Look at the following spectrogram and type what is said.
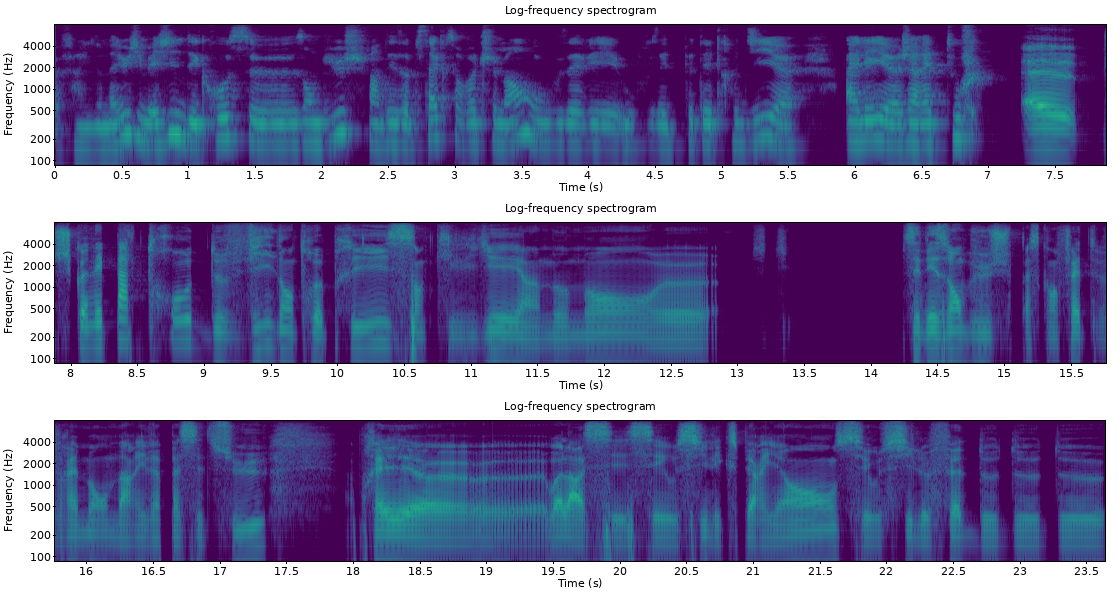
enfin, il y en a eu, j'imagine, des grosses embûches, enfin, des obstacles sur votre chemin où vous avez, où vous êtes peut-être dit, allez, j'arrête tout. Euh, je connais pas trop de vie d'entreprise sans qu'il y ait un moment. c'est des embûches parce qu'en fait, vraiment, on arrive à passer dessus. Après, voilà, c'est aussi l'expérience, c'est aussi le fait de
